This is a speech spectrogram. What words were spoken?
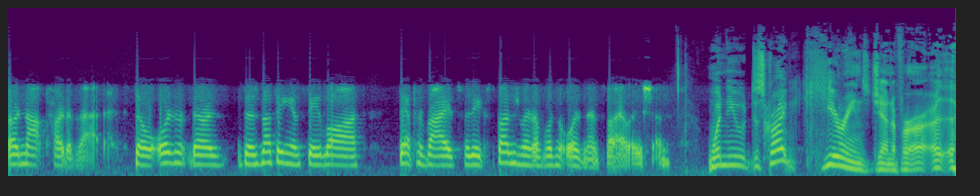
are not part of that. So ordin- there's there's nothing in state law that provides for the expungement of an ordinance violation. When you describe hearings, Jennifer, uh,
